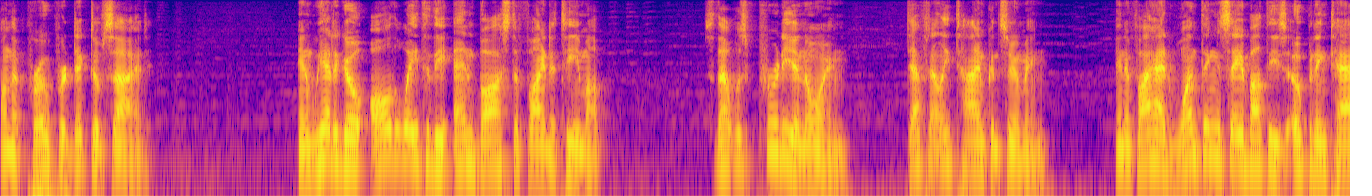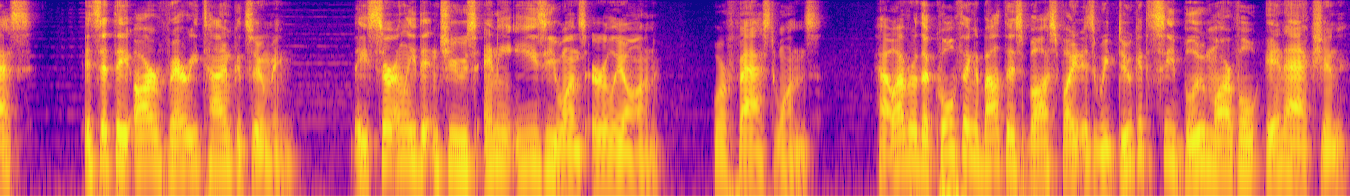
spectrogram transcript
on the Pro Predictive side. And we had to go all the way to the end boss to find a team up. So that was pretty annoying. Definitely time consuming. And if I had one thing to say about these opening tasks, it's that they are very time consuming. They certainly didn't choose any easy ones early on, or fast ones. However, the cool thing about this boss fight is we do get to see Blue Marvel in action,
